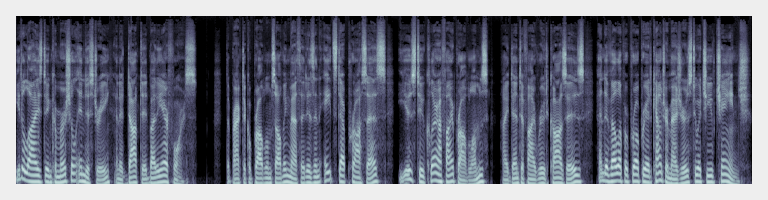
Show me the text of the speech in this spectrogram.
utilized in commercial industry and adopted by the Air Force. The practical problem solving method is an eight step process used to clarify problems, identify root causes, and develop appropriate countermeasures to achieve change.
